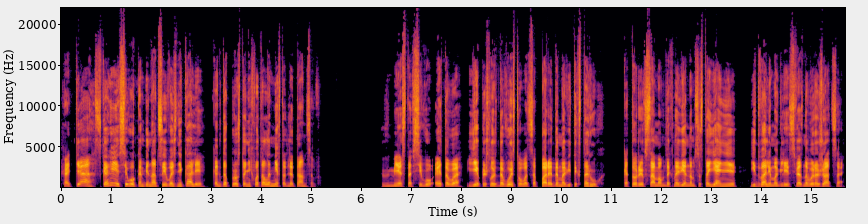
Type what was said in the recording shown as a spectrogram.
Хотя, скорее всего, комбинации возникали, когда просто не хватало места для танцев. Вместо всего этого ей пришлось довольствоваться парой домовитых старух, которые в самом вдохновенном состоянии едва ли могли связно выражаться,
